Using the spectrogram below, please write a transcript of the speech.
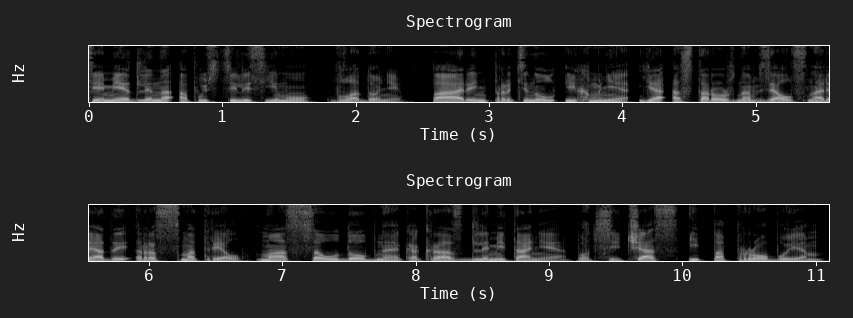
Те медленно опустились ему в ладони. Парень протянул их мне. Я осторожно взял снаряды, рассмотрел. Масса удобная как раз для метания. Вот сейчас и попробуем.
